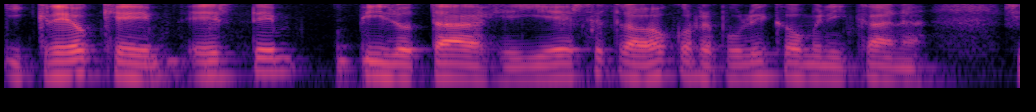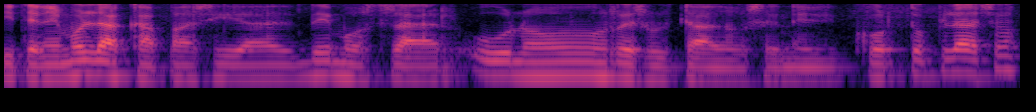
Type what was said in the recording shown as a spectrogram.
y, creo que este pilotaje y este trabajo con República Dominicana, si tenemos la capacidad de mostrar unos resultados en el corto plazo,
